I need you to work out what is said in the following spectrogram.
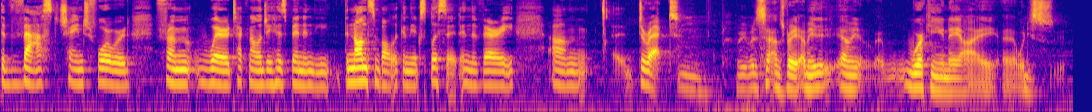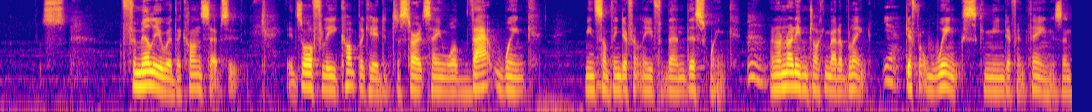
the vast change forward from where technology has been in the, the non symbolic and the explicit, in the very um, direct. Mm. it sounds very. I mean, I mean, working in AI, uh, when he's familiar with the concepts, it, it's awfully complicated to start saying, well, that wink means something differently than this wink. Mm. And I'm not even talking about a blink. Yeah. Different winks can mean different things. And,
